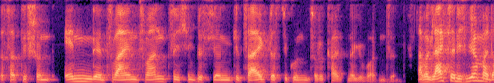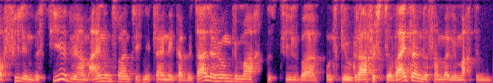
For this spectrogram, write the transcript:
das hat sich schon Ende 22 ein bisschen gezeigt, dass die Kunden zurückhaltender geworden sind. Aber gleichzeitig, wir haben halt auch viel investiert. Wir haben 21 eine kleine Kapitalerhöhung gemacht. Das Ziel war, uns geografisch zu erweitern. Das haben wir gemacht im,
